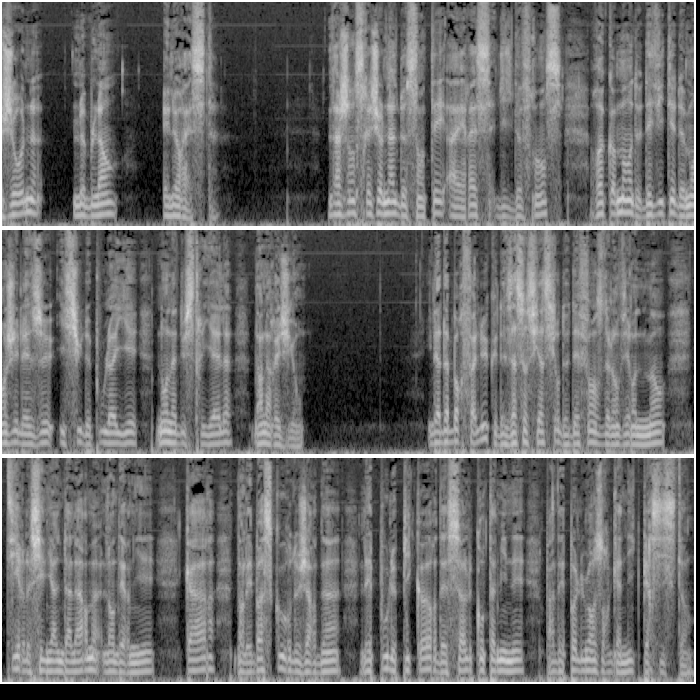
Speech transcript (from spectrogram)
jaune, le blanc et le reste. L'Agence régionale de santé ARS d'Île-de-France recommande d'éviter de manger les œufs issus de poulaillers non industriels dans la région. Il a d'abord fallu que des associations de défense de l'environnement tirent le signal d'alarme l'an dernier, car, dans les basses-cours de jardin, les poules picorent des sols contaminés par des polluants organiques persistants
